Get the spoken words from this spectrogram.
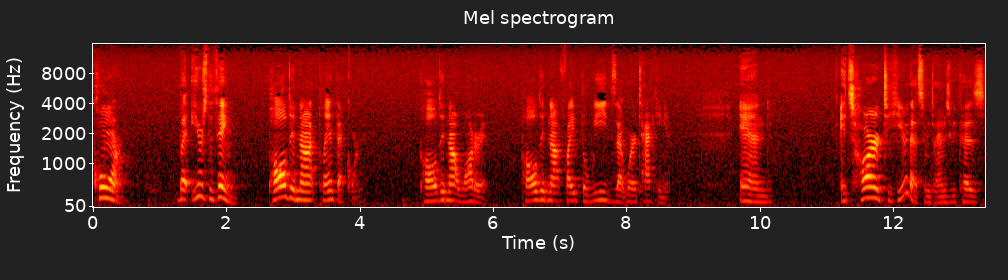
corn. But here's the thing: Paul did not plant that corn. Paul did not water it. Paul did not fight the weeds that were attacking it. And it's hard to hear that sometimes because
